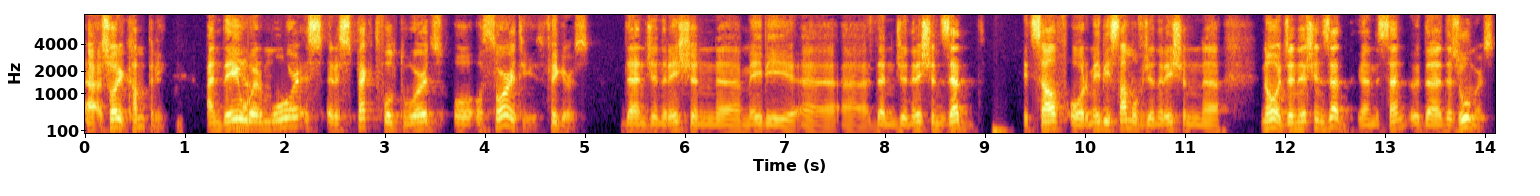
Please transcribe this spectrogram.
uh, sorry company and they yeah. were more respectful towards authority figures than generation uh, maybe uh, uh, than generation Z itself, or maybe some of generation uh, no generation Z. You understand the the Zoomers.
